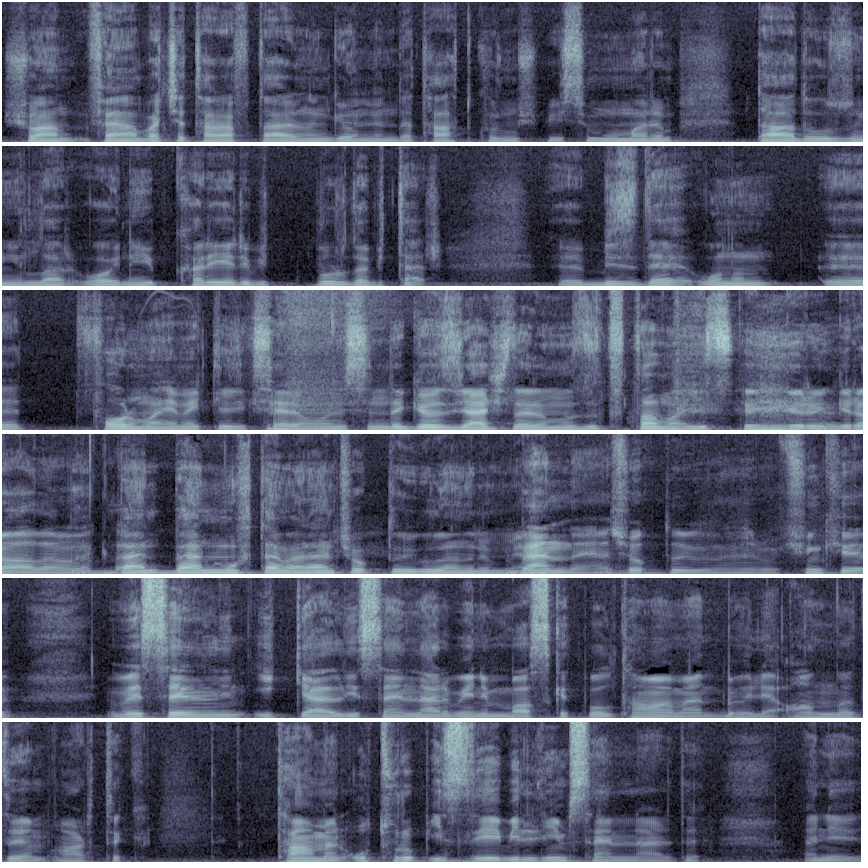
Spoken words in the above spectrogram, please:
şu an Fenerbahçe taraftarının gönlünde taht kurmuş bir isim. Umarım daha da uzun yıllar oynayıp kariyeri bit- burada biter. Ee, biz de onun e, forma emeklilik seremonisinde gözyaşlarımızı tutamayız. Hüngür hüngür ağlamakla. ben ben muhtemelen çok duygulanırım. yani. Ben de ya çok duygulanırım. Çünkü Veseli'nin ilk geldiği seneler benim basketbol tamamen böyle anladığım artık tamamen oturup izleyebildiğim senelerdi. Hani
